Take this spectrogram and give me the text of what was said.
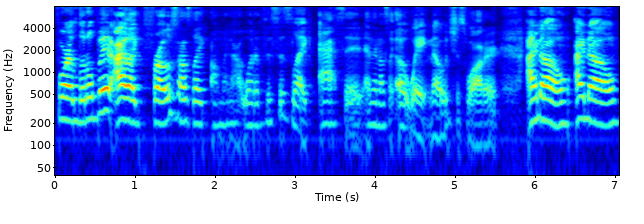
For a little bit, I like froze. I was like, "Oh my god, what if this is like acid?" And then I was like, "Oh wait, no, it's just water." I know, I know.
